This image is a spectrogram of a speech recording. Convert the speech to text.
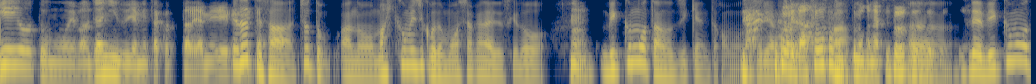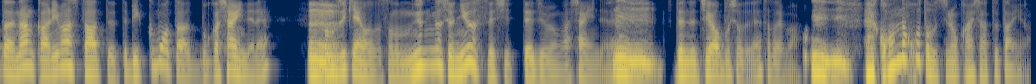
げようと思えば、ジャニーズ辞めたかったら辞めれる。だってさ、ちょっとあの巻き込み事故で申し訳ないですけど、うんビッグモーターの事件とかも取り上げたじゃないで話。そうそうそううんで、ビッグモーターで何かありましたって言って、ビッグモーター、僕は社員でね、うん。その事件をそのむむしろニュースで知って自分が社員でね、うんうん。全然違う部署でね、例えば。うんうん。え、こんなことうちの会社やってたんやっ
